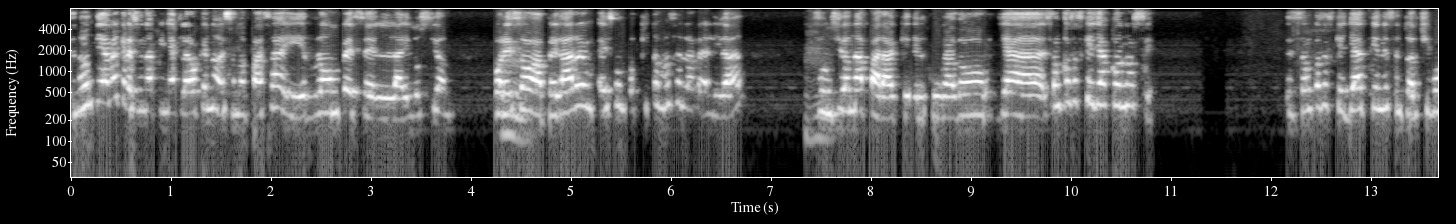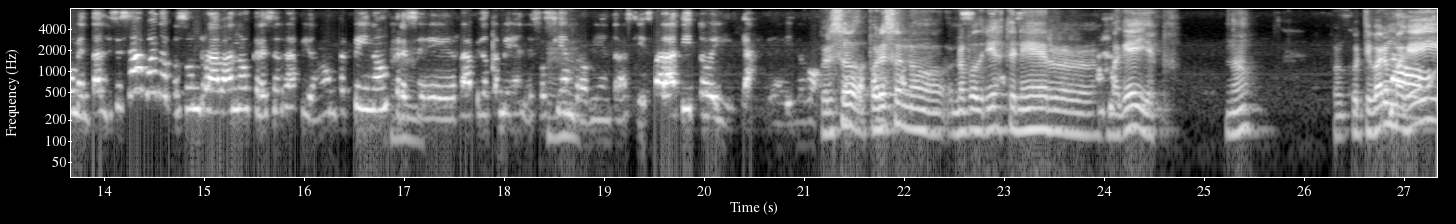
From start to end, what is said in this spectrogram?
en un día me crece una piña, claro que no, eso no pasa y rompes la ilusión. Por eso, apegar eso un poquito más a la realidad funciona para que el jugador ya, son cosas que ya conoce. son cosas que ya tienes en tu archivo mental. Dices, ah, bueno, pues un rábano crece rápido, ¿no? Un pepino crece rápido también, eso siembro mientras, y es baratito y ya. por eso, por eso no, no podrías tener magueyes, ¿no? cultivar un maguey,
